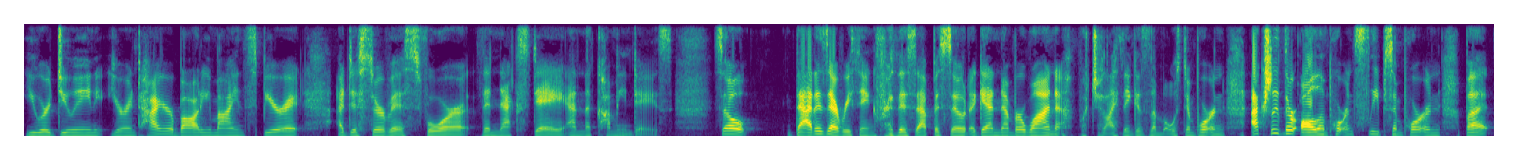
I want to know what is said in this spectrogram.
you are doing your entire body mind spirit a disservice for the next day and the coming days. So that is everything for this episode. Again, number one, which I think is the most important. Actually, they're all important. Sleep's important, but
